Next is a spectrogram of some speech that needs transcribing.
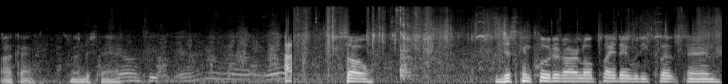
Okay, I understand. So, just concluded our little play day with Eclipse and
